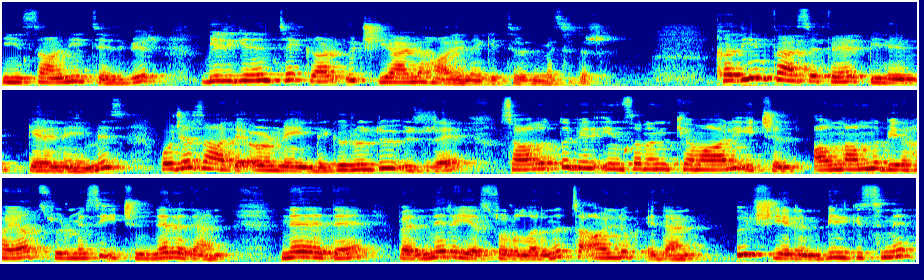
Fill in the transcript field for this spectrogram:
insani tedbir, bilginin tekrar üç yerli haline getirilmesidir. Kadim felsefe, bilim, geleneğimiz Hocazade örneğinde görüldüğü üzere sağlıklı bir insanın kemali için, anlamlı bir hayat sürmesi için nereden, nerede ve nereye sorularını taalluk eden üç yerin bilgisini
